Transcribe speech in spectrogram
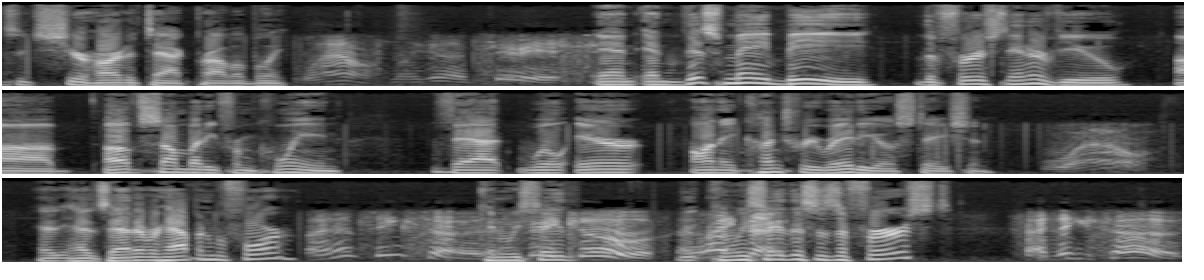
since sheer heart attack probably. Wow, serious. And and this may be the first interview uh, of somebody from Queen that will air on a country radio station. Wow. Has, has that ever happened before? I don't think so. Can we say cool. I Can we that. say this is a first? I think so.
